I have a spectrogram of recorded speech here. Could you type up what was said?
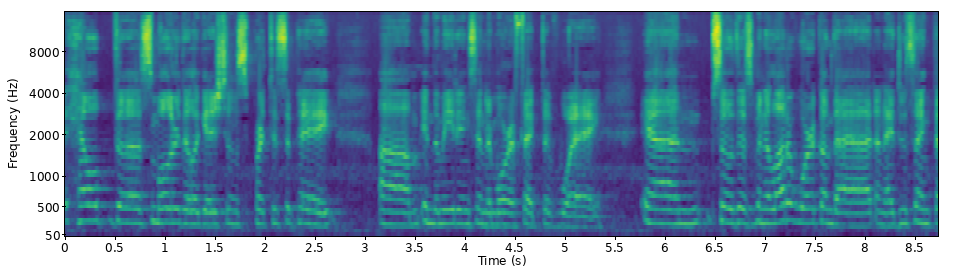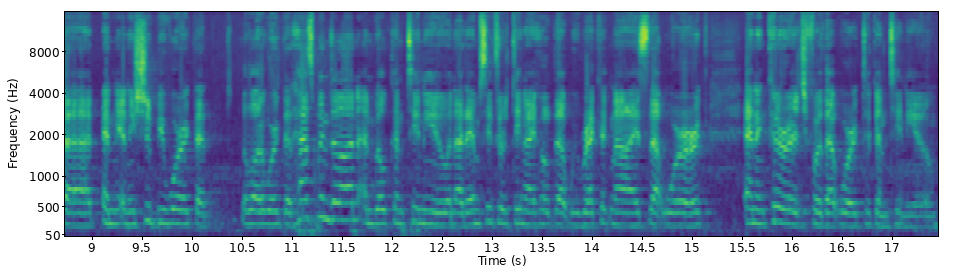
help the smaller delegations participate um, in the meetings in a more effective way? And so there's been a lot of work on that, and I do think that, and, and it should be work that a lot of work that has been done and will continue. And at MC13, I hope that we recognize that work and encourage for that work to continue.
